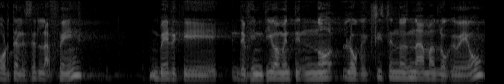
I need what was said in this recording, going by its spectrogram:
fortalecer la fe, ver que definitivamente no lo que existe no es nada más lo que veo,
